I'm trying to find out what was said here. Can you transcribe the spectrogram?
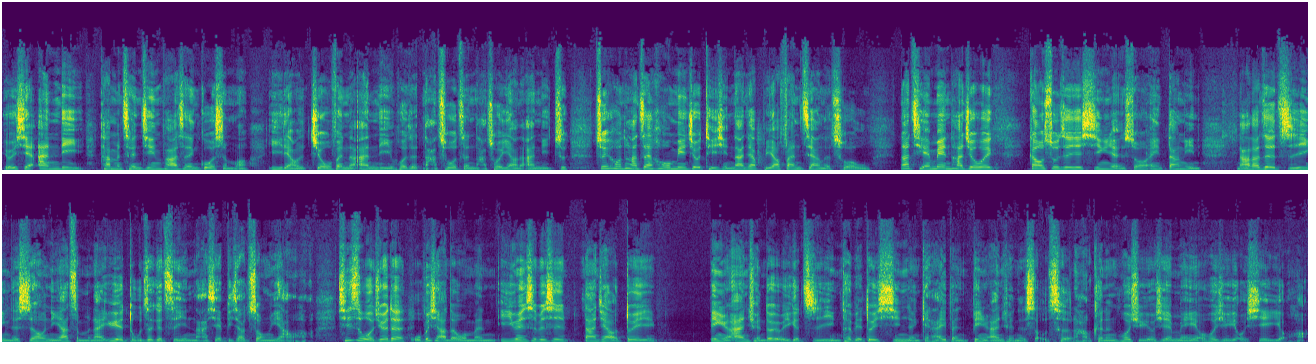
有一些案例，他们曾经发生过什么医疗纠纷的案例，或者打错针、打错药的案例，最最后他在后面就提醒大家不要犯这样的错误。那前面他就会告诉这些新人说：“哎，当你拿到这个指引的时候，你要怎么来阅读这个指引？哪些比较重要？”哈，其实我觉得，我不晓得我们医院是不是大家有对。病人安全都有一个指引，特别对新人给他一本病人安全的手册，然后可能或许有些没有，或许有些有哈。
